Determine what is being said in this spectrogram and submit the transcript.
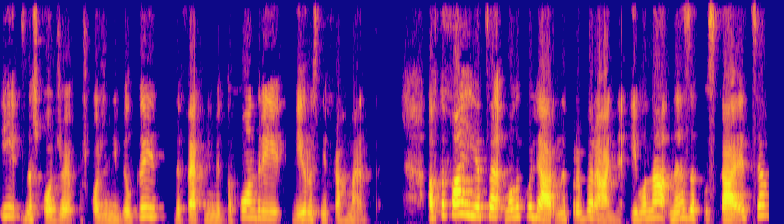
і знешкоджує пошкоджені білки, дефектні мітохондрії, вірусні фрагменти. Автофагія це молекулярне прибирання, і вона не запускається,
